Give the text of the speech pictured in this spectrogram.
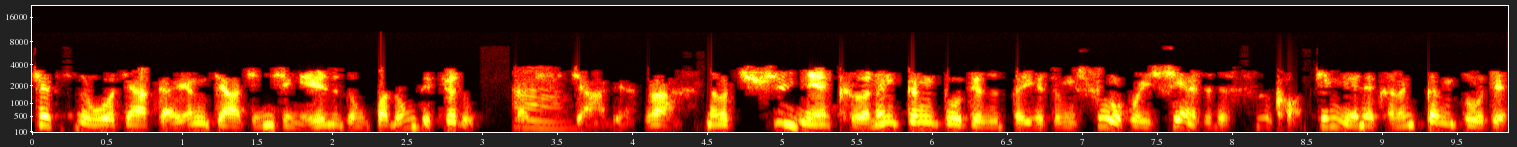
这次我讲感恩加进行，也是从不同的角度来讲的，是吧？那么去年可能更多的是对一种社会现实的思考，今年呢可能更多的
